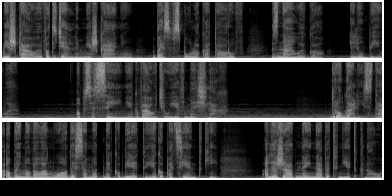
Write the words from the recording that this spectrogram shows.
mieszkały w oddzielnym mieszkaniu, bez współlokatorów, znały go i lubiły. Obsesyjnie gwałcił je w myślach. Druga lista obejmowała młode, samotne kobiety, jego pacjentki, ale żadnej nawet nie tknął,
